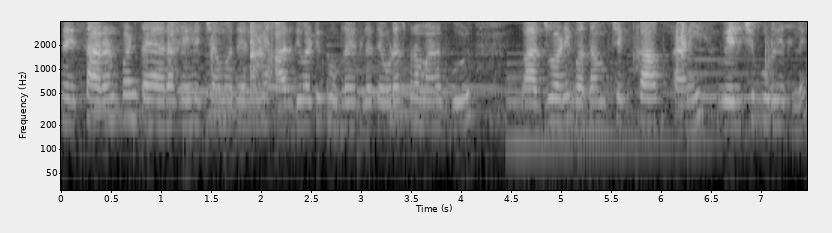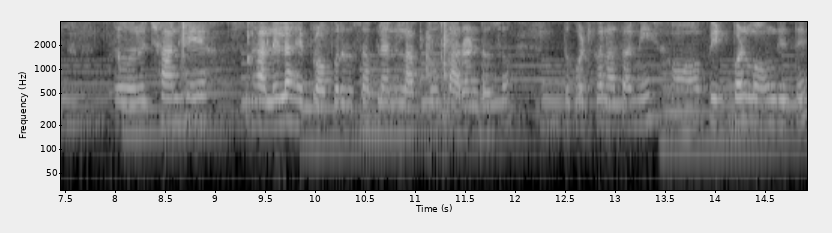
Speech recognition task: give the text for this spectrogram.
ते सारण पण तयार आहे ह्याच्यामध्ये. ना मी अर्धी वाटी खोबरं घेतलं तेवढ्याच प्रमाणात गूळ काजू आणि बदामचे काप आणि वेलची पूड घेतले. तर छान हे झालेलं आहे प्रॉपर जसं आपल्याला लागतो सारण तसं. तर पटकन आता मी पीठ पण मळून घेते.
